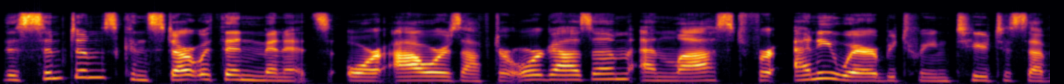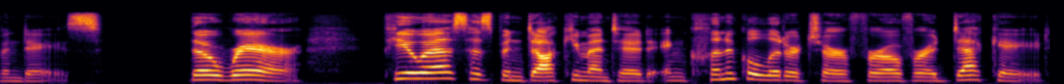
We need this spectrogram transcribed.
The symptoms can start within minutes or hours after orgasm and last for anywhere between two to seven days. Though rare, POS has been documented in clinical literature for over a decade,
